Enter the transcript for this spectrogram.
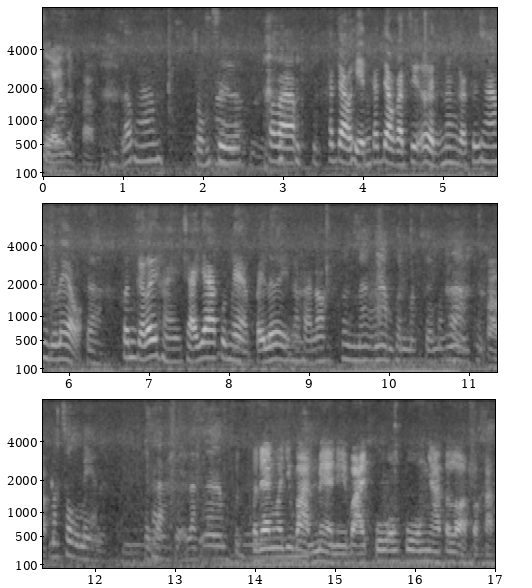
สวยๆนะครับ แล้วงามสมซื้อเพราะว่าเข้าเจ้าเห็นเข้าเจ้าก็สิเอิญนึงก็คืองามอยู่แล้วจ้ะ เพิ่นก็เลยให้ฉายาคุณแม่ไปเลยนะคะเนาะ เพิ่นนางงามเพิ่นมักสวยมักงามครับมาส่งแม่น่ะอืมเป็นรักสวยรักงาม แสดงว่าอยู่บ้านแม่นี่ไหวายปูองค์ปูองค์ยาตลอดป่ะครับ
